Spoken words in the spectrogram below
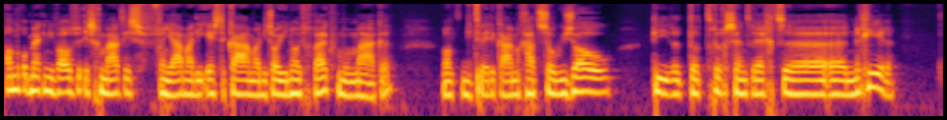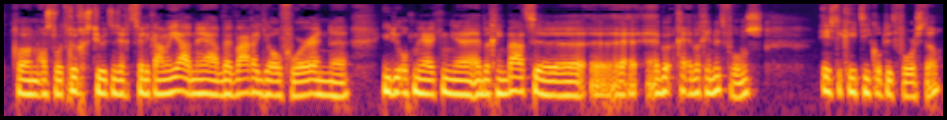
andere opmerking die wel is gemaakt is van ja, maar die Eerste Kamer die zal je nooit gebruik van maken. Want die Tweede Kamer gaat sowieso die, dat, dat terugzendrecht uh, negeren. Gewoon als het wordt teruggestuurd, dan zegt de Tweede Kamer: ja, nou ja, wij waren hier al voor en uh, jullie opmerkingen hebben geen baat, uh, hebben, hebben geen nut voor ons is de kritiek op dit voorstel.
